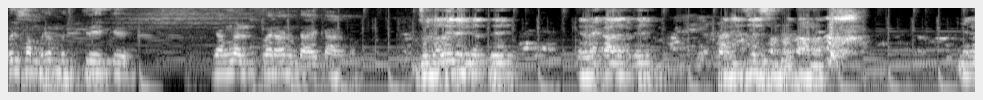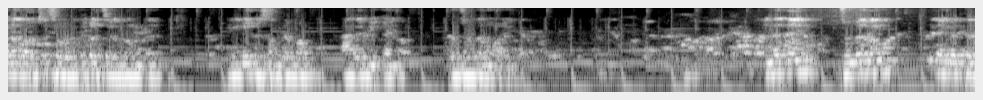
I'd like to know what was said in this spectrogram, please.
ഒരു സംരംഭത്തിലേക്ക് ഞങ്ങൾ വരാനുണ്ടായ കാരണം. ജ്വല്ലറി രംഗത്ത് ഏറെക്കാലത്തെ പരിചയ സമ്പത്താണ്. ഞങ്ങൾ കുറച്ച് സുഹൃത്തുക്കൾ ചേർന്നുകൊണ്ട് ഇങ്ങനൊരു സംരംഭം ആരംഭിക്കാൻ പ്രചോദനമായി. ഇന്നത്തെ ജ്വല്ലറി രംഗത്ത്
